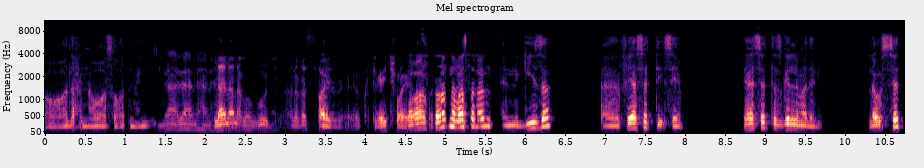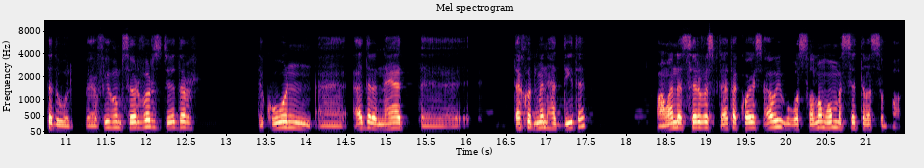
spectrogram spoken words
هو واضح إن هو سقط مني. لا لا لا لا لا لا لا موجود. أنا بس طيب. كنت بعيد شوية لو افترضنا مثلا إن الجيزه آه، فيها ست اقسام. فيها ست سجل مدني. لو الستة دول بقى فيهم سيرفرز تقدر تكون آه، قادرة إن هي تاخد منها ال data وعملنا ال service بتاعتها كويس قوي ووصلهم هم الستة بس ببعض.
